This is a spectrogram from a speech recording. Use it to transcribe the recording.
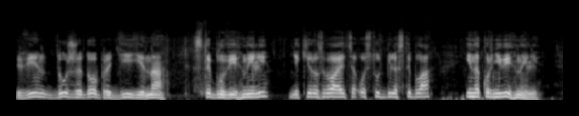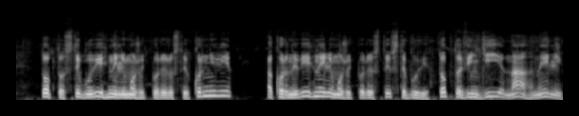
Він дуже добре діє на стеблові гнилі, які розвиваються ось тут біля стебла, і на корніві гнилі. Тобто стеблові гнилі можуть перерости в корніві, а корневі гнилі можуть перерости в стеблові. Тобто він діє на гнилі.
